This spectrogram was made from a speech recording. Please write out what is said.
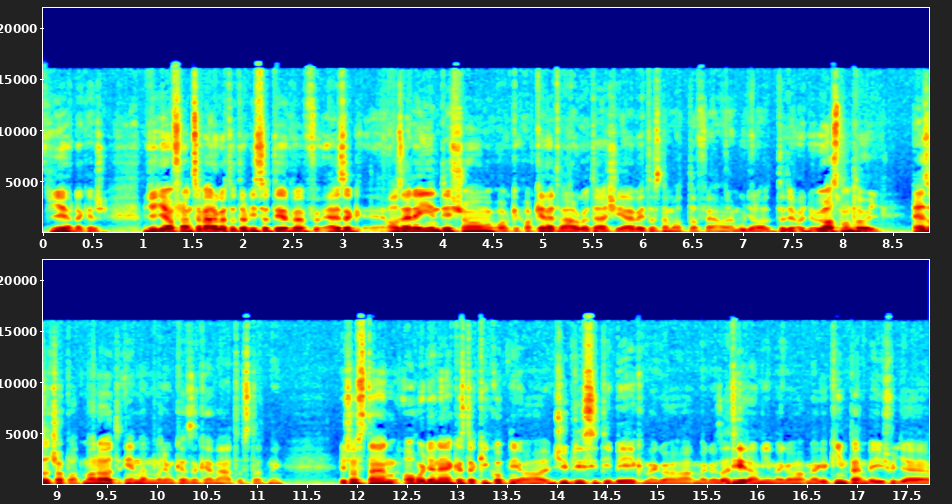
Úgyhogy érdekes. Úgyhogy a francia válogatottra visszatérve, ezek az elején Deschamps a, a keretválogatási elveit azt nem adta fel, hanem ugyanaz, tehát ő azt mondta, hogy ez a csapat marad, én nem nagyon kezdek el változtatni. És aztán ahogyan elkezdtek kikopni a Ghibli City Bake, meg, a, meg az Adirami, meg a, meg a Kimpembe is ugye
